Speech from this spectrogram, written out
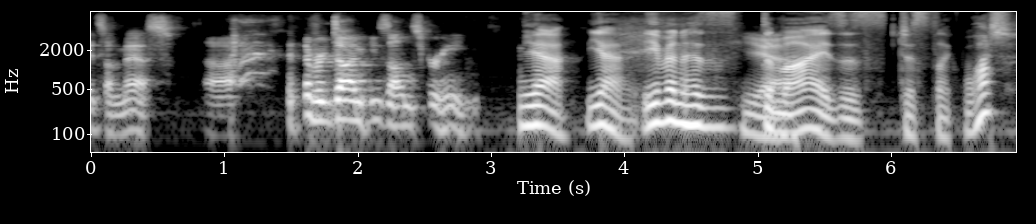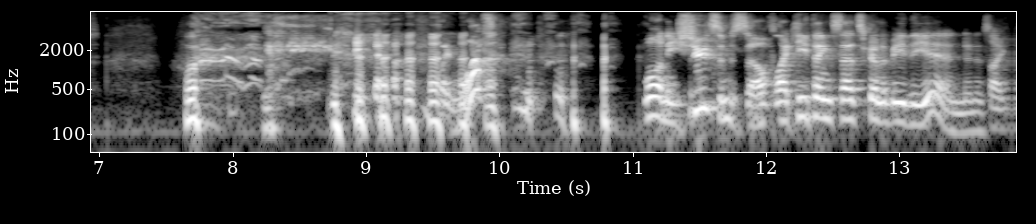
it's a mess uh, every time he's on screen. Yeah. Yeah. Even his Yeah. demise is just like, what? What? Like what? well, and he shoots himself like he thinks that's going to be the end, and it's like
